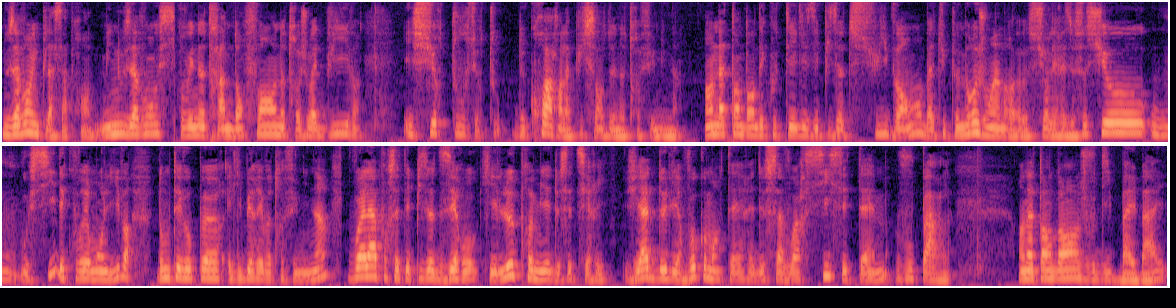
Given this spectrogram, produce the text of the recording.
nous avons une place à prendre, mais nous avons aussi trouvé notre âme d'enfant, notre joie de vivre, et surtout, surtout, de croire en la puissance de notre féminin. En attendant d'écouter les épisodes suivants, bah, tu peux me rejoindre euh, sur les réseaux sociaux ou aussi découvrir mon livre Domptez vos peurs et libérez votre féminin. Voilà pour cet épisode 0 qui est le premier de cette série. J'ai hâte de lire vos commentaires et de savoir si ces thèmes vous parlent. En attendant, je vous dis bye bye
